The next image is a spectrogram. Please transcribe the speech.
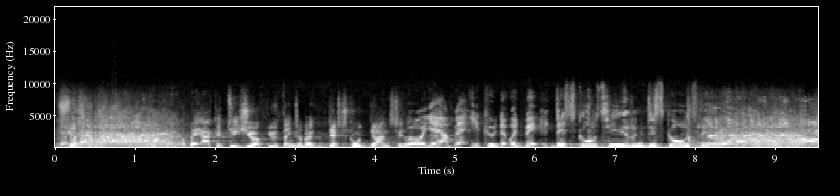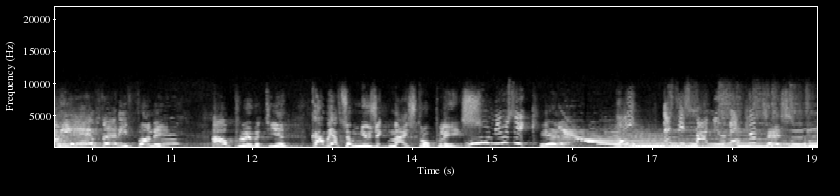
I bet I could teach you a few things about disco dancing. Oh, yeah, I bet you could. It would be discos here and discos there. Oh, yeah, very funny. I'll prove it to you. Can we have some music, maestro, please? oh, music. Yeah. Hey, this is my new record. Yes.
